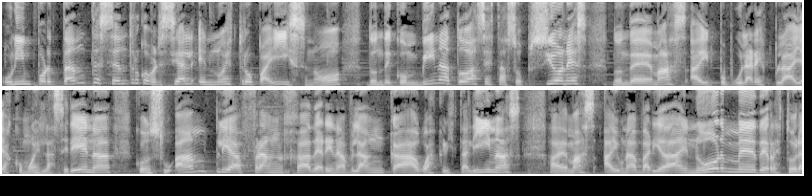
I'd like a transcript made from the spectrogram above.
un importante centro comercial en nuestro país, ¿no? Donde combina todas estas opciones, donde además hay populares playas como es La Serena, con su amplia franja de arena blanca, aguas cristalinas, además hay una variedad enorme de restaurantes,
